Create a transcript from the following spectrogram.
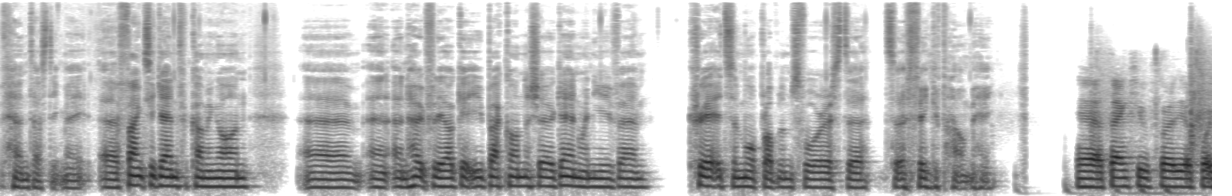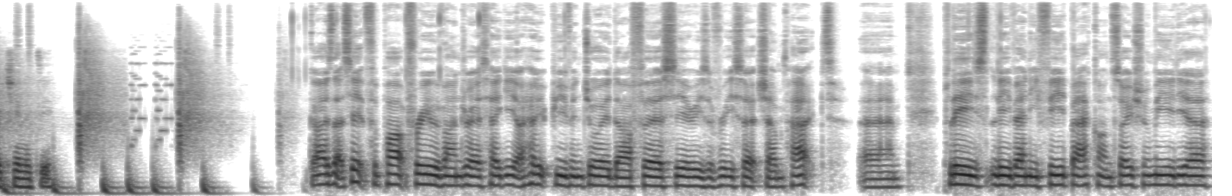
Fantastic, mate. Uh, thanks again for coming on. Um, and, and hopefully I'll get you back on the show again when you've um, created some more problems for us to, to think about, mate. Yeah, thank you for the opportunity. Guys, that's it for part three with Andreas Hegyi. I hope you've enjoyed our first series of Research Unpacked. Um, please leave any feedback on social media,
